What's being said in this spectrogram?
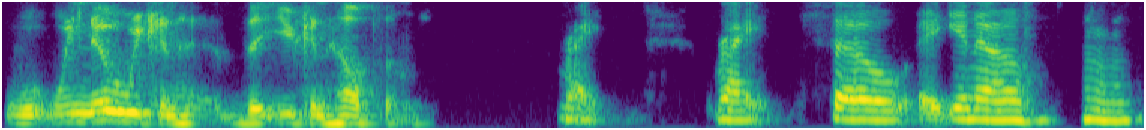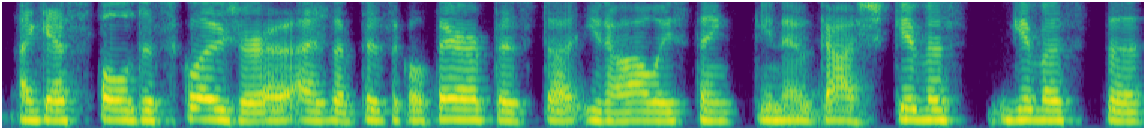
We know we can that you can help them. Right right. So you know hmm, i guess full disclosure as a physical therapist uh, you know i always think you know gosh give us give us the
